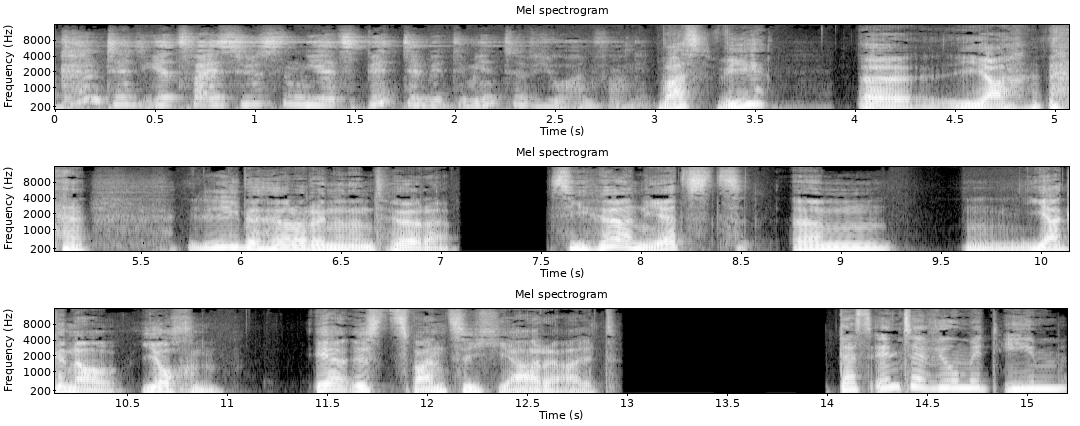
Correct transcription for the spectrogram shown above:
Könntet ihr zwei Süßen jetzt bitte mit dem Interview anfangen? was, wie? Äh, ja, liebe Hörerinnen und Hörer, Sie hören jetzt, ähm, ja genau, Jochen. Er ist 20 Jahre alt. Das Interview mit ihm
